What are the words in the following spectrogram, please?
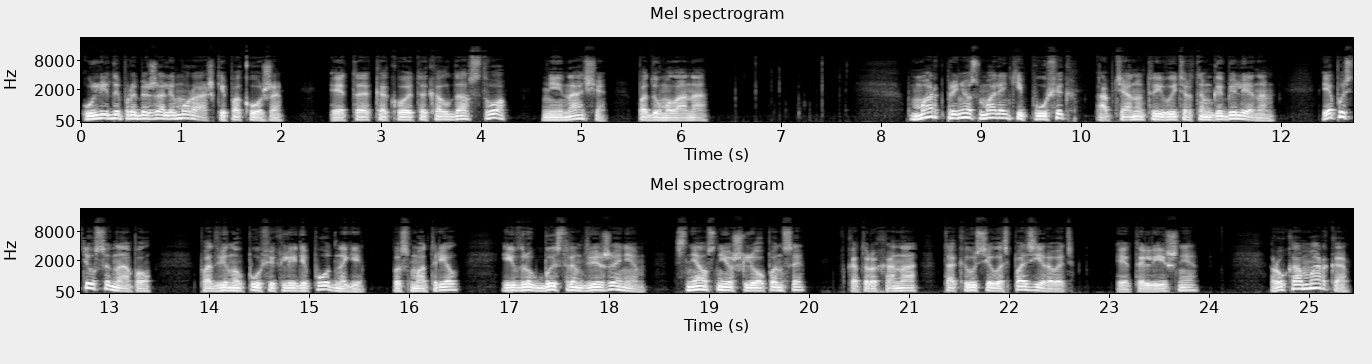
У Лиды пробежали мурашки по коже. «Это какое-то колдовство, не иначе», — подумала она. Марк принес маленький пуфик, обтянутый вытертым гобеленом, и опустился на пол, подвинул пуфик Лиде под ноги, посмотрел и вдруг быстрым движением снял с нее шлепанцы, в которых она так и уселась позировать. Это лишнее. Рука Марка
